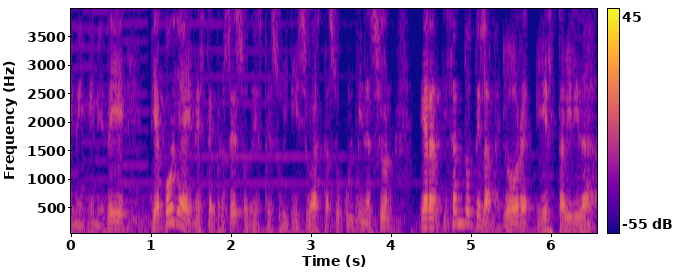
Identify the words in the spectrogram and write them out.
MMD te apoya en este proceso desde su inicio hasta su culminación, garantizándote la mayor estabilidad.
